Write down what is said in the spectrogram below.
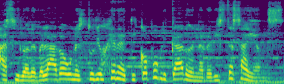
Así lo ha develado un estudio genético publicado en la revista Science.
